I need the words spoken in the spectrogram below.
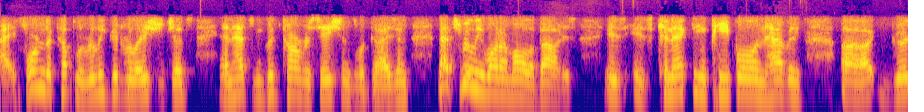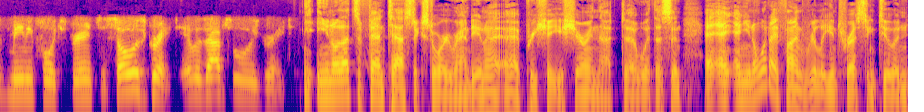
I formed a couple of really good relationships and had some good conversations with guys, and that's really what I'm all about is is is connecting people and having uh, good, meaningful experiences. So it was great. It was absolutely great. You know, that's a fantastic story, Randy, and I, I appreciate you sharing that uh, with us. And, and and you know what I find really interesting too, and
